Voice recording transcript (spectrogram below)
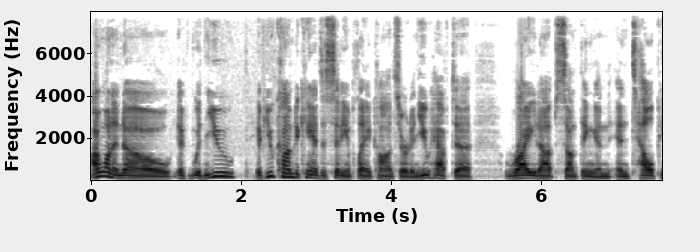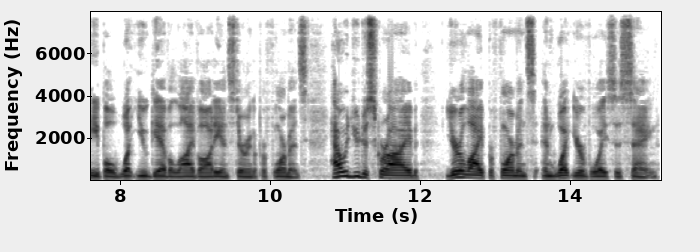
I want to know if when you if you come to Kansas City and play a concert and you have to write up something and, and tell people what you give a live audience during a performance, how would you describe your live performance and what your voice is saying?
